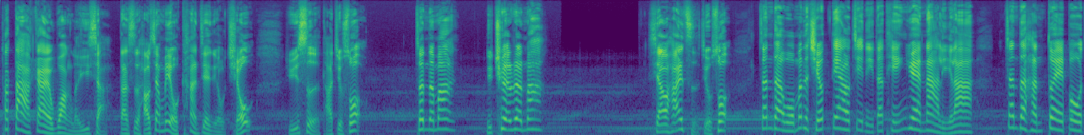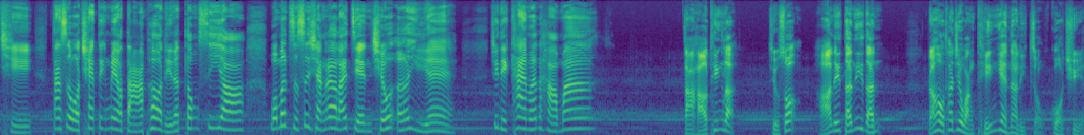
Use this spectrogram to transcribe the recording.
他大概望了一下，但是好像没有看见有球，于是他就说：“真的吗？你确认吗？”小孩子就说：“真的，我们的球掉进你的庭院那里啦。”真的很对不起，但是我确定没有打破你的东西哦。我们只是想要来捡球而已，哎，请你开门好吗？大豪听了就说：“啊，你等一等。”然后他就往庭院那里走过去，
